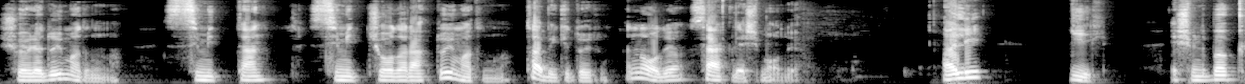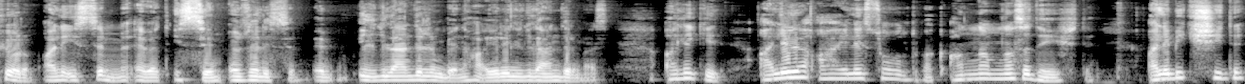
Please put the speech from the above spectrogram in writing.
şöyle duymadın mı? Simitten simitçi olarak duymadın mı? Tabii ki duydun. E ne oluyor? Sertleşme oluyor. Ali Gil. E şimdi bakıyorum. Ali isim mi? Evet isim. Özel isim. E, ilgilendirir beni? Hayır ilgilendirmez. Ali Gil. Ali ve ailesi oldu. Bak anlam nasıl değişti. Ali bir kişiydi.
